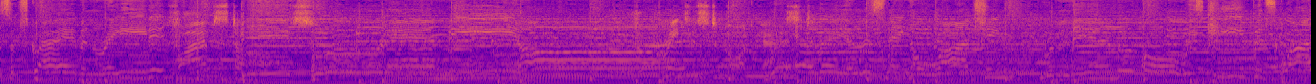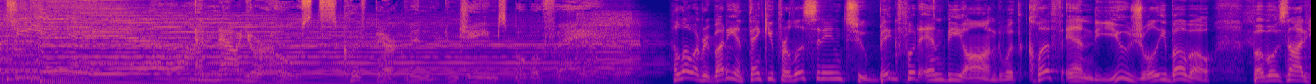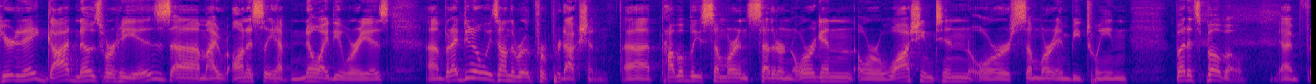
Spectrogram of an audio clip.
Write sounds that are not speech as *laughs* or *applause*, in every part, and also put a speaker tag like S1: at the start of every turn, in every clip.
S1: Subscribe, and rate
S2: Hello, everybody, and thank you for listening to Bigfoot and Beyond with Cliff and usually Bobo. Bobo's not here today. God knows where he is. Um, I honestly have no idea where he is, um, but I do know he's on the road for production, uh, probably somewhere in southern Oregon or Washington or somewhere in between. But it's Bobo.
